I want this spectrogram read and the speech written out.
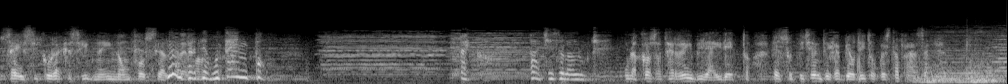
sei sicura che Sidney non fosse al Non telefono? perdiamo tempo. Ha acceso la luce. Una cosa terribile hai detto. È sufficiente che abbia udito questa frase.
